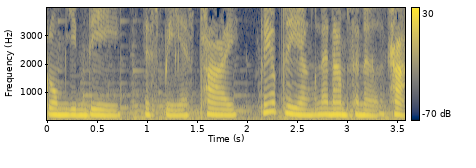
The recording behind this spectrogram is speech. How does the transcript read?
กรมยินดี SBS ไทย เรียบเรียงและนำเสนอค่ะ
